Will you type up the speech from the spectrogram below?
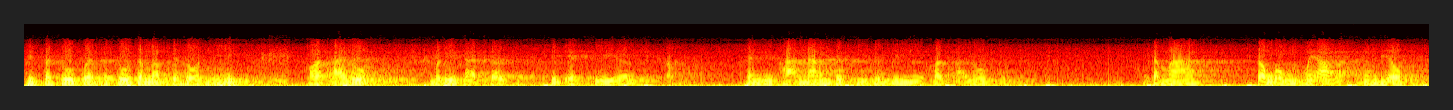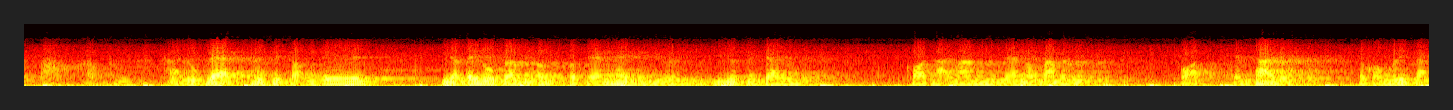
ปิดประตูเปิดประตูสำหรับจะโดดหนี้พอถ่ายรูปบริษัทก็สิบเอสทีเลยครับไม่มีพระนั่งสักทีเครื่องบินก็ถ่ายรูปจะมา สององค์ไม่เอาองค์เดียวถ่ายรูปแรก รูปที่สองเอ๊ะอยากได้รูปเราเอาเอาแสงให้ไปดีนึกในใจพอถ่ายมามีแสงออกมาพอดีกอดแขนชายเลยเจ้าของบริษัท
